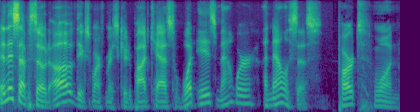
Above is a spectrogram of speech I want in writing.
In this episode of the Exploring Information Security Podcast, what is malware analysis? Part one.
